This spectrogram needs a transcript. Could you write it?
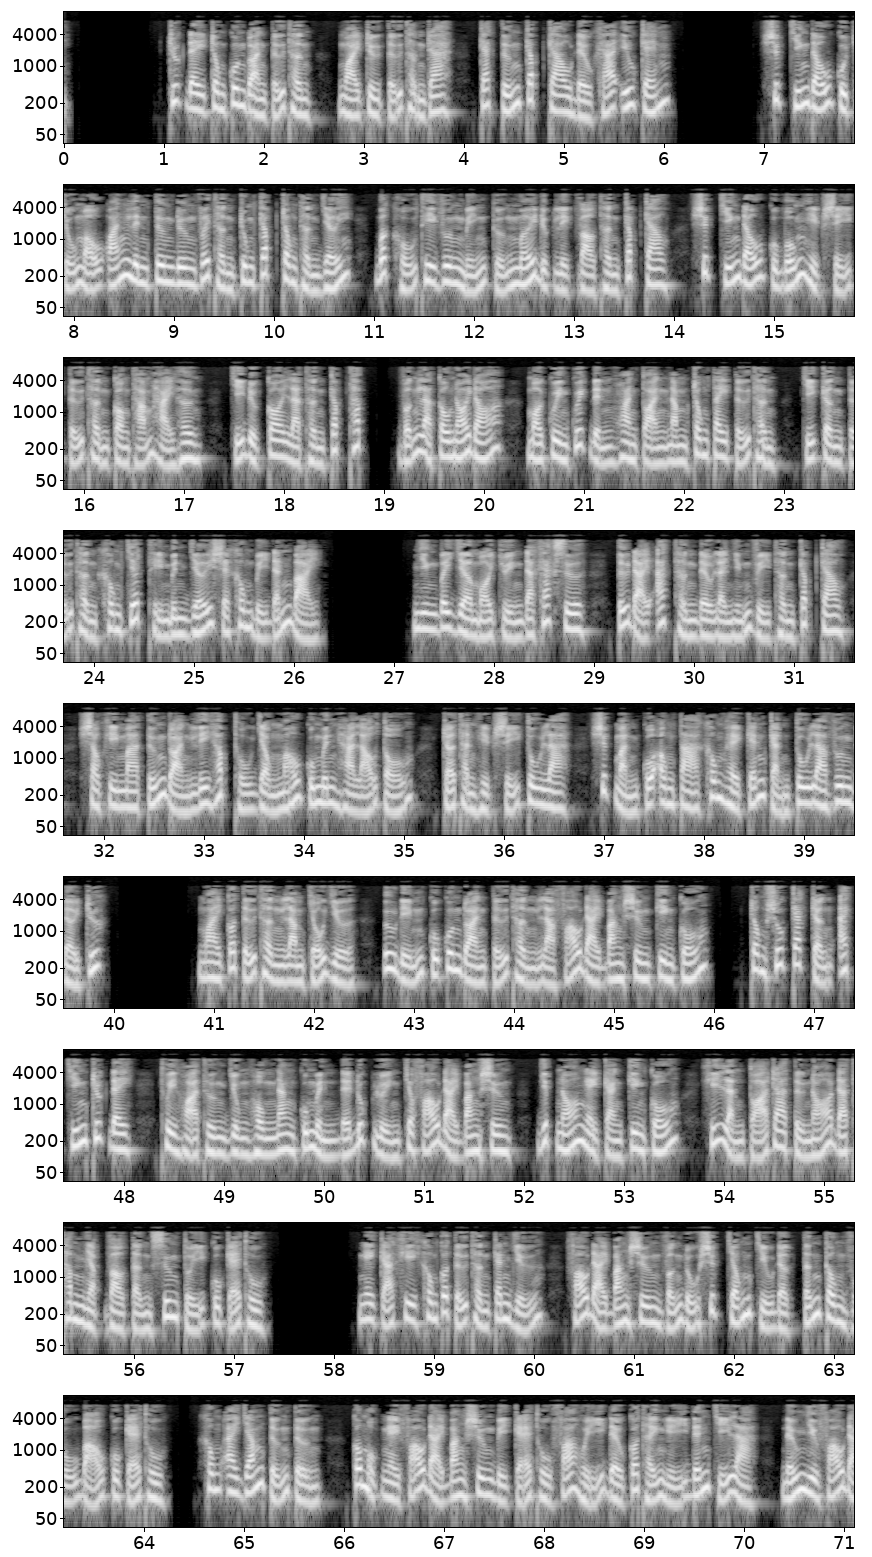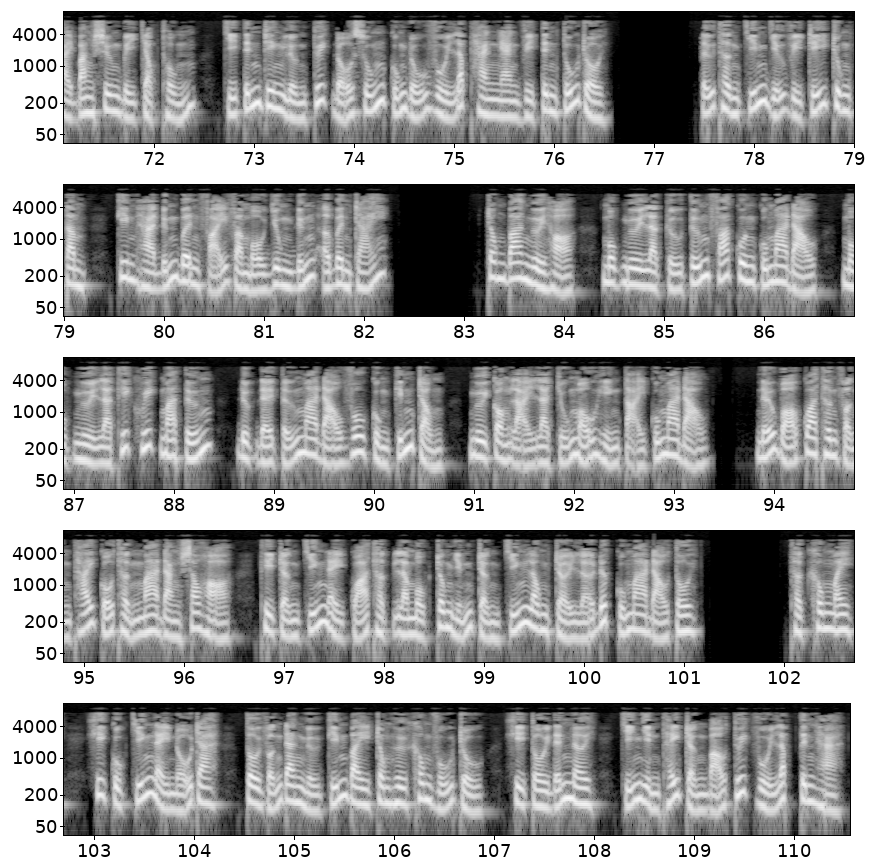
Trước đây trong quân đoàn tử thần, ngoại trừ tử thần ra, các tướng cấp cao đều khá yếu kém. Sức chiến đấu của chủ mẫu oán linh tương đương với thần trung cấp trong thần giới, bất hủ thi vương miễn cưỡng mới được liệt vào thần cấp cao, sức chiến đấu của bốn hiệp sĩ tử thần còn thảm hại hơn, chỉ được coi là thần cấp thấp, vẫn là câu nói đó, mọi quyền quyết định hoàn toàn nằm trong tay tử thần, chỉ cần tử thần không chết thì minh giới sẽ không bị đánh bại. Nhưng bây giờ mọi chuyện đã khác xưa, tứ đại ác thần đều là những vị thần cấp cao, sau khi ma tướng đoạn ly hấp thụ dòng máu của Minh Hà Lão Tổ, trở thành hiệp sĩ Tu La, sức mạnh của ông ta không hề kém cạnh Tu La Vương đời trước. Ngoài có tử thần làm chỗ dựa, ưu điểm của quân đoàn tử thần là pháo đài băng sương kiên cố. Trong suốt các trận ác chiến trước đây, Thùy Họa thường dùng hồn năng của mình để đúc luyện cho pháo đài băng sương, giúp nó ngày càng kiên cố, khí lạnh tỏa ra từ nó đã thâm nhập vào tận xương tủy của kẻ thù. Ngay cả khi không có tử thần canh giữ, pháo đài băng sương vẫn đủ sức chống chịu đợt tấn công vũ bảo của kẻ thù. Không ai dám tưởng tượng, có một ngày pháo đài băng sương bị kẻ thù phá hủy đều có thể nghĩ đến chỉ là, nếu như pháo đài băng sương bị chọc thủng, chỉ tính riêng lượng tuyết đổ xuống cũng đủ vùi lấp hàng ngàn vị tinh tú rồi. Tử thần chiếm giữ vị trí trung tâm, Kim Hà đứng bên phải và Mộ Dung đứng ở bên trái. Trong ba người họ, một người là cựu tướng phá quân của ma đạo, một người là thiết huyết ma tướng, được đệ tử ma đạo vô cùng kính trọng, người còn lại là chủ mẫu hiện tại của ma đạo. Nếu bỏ qua thân phận thái cổ thần ma đằng sau họ, thì trận chiến này quả thật là một trong những trận chiến long trời lỡ đất của ma đạo tôi. Thật không may, khi cuộc chiến này nổ ra, tôi vẫn đang ngự kiếm bay trong hư không vũ trụ, khi tôi đến nơi, chỉ nhìn thấy trận bão tuyết vùi lấp tinh hà.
